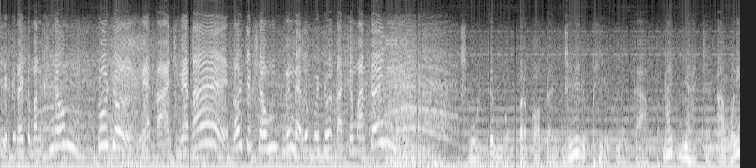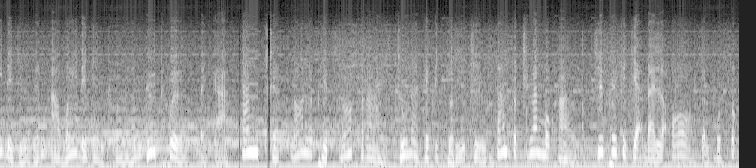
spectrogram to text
ជាក្តីសម្បត្តិខ្ញុំគូជុលអ្នកក៏អាចឈ្នះដែរដូចជាខ្ញុំនិងអ្នកលោកគូជុលដែលខ្ញុំបានទិញ ឈ្មោះទៅមុខប្រកបដោយចីរភាពនិងការបដិញ្ញាចិត្តអ្វីដែលយើងរៀនអ្វីដែលយើងធ្វើគឺធ្វើដោយការតាំងចិត្តដល់នូវភាពស្រស់ស្រាយជូនអតិថិជនជាង30ឆ្នាំមកហើយជាភេសជ្ជៈដែលល្អចំពោះសុខ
